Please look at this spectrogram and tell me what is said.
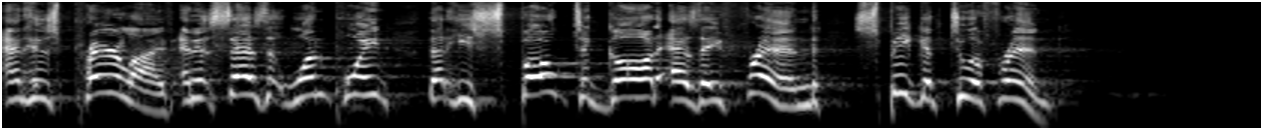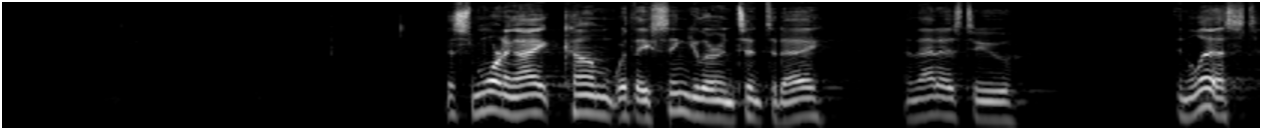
and his prayer life. And it says at one point that he spoke to God as a friend speaketh to a friend. This morning, I come with a singular intent today, and that is to enlist,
